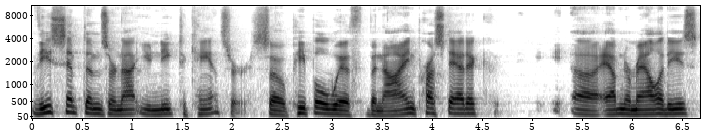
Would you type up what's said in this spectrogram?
these symptoms are not unique to cancer. So people with benign prostatic uh, abnormalities,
